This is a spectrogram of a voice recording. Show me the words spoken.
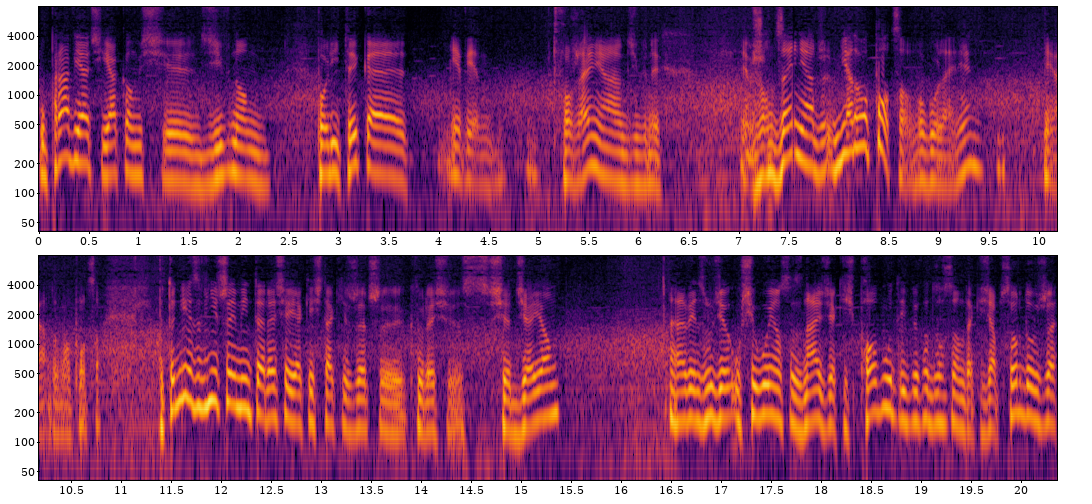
uprawiać jakąś yy, dziwną politykę, nie wiem, tworzenia dziwnych wiem, rządzenia, nie wiadomo po co w ogóle, nie? Nie wiadomo po co. Bo to nie jest w niczym interesie jakieś takie rzeczy, które się, się dzieją. E, więc ludzie usiłują sobie znaleźć jakiś powód i wychodzą są do jakichś absurdów, że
